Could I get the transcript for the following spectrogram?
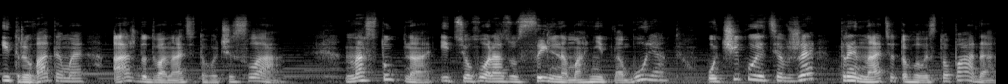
і триватиме аж до 12 числа. Наступна і цього разу сильна магнітна буря очікується вже 13 листопада.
